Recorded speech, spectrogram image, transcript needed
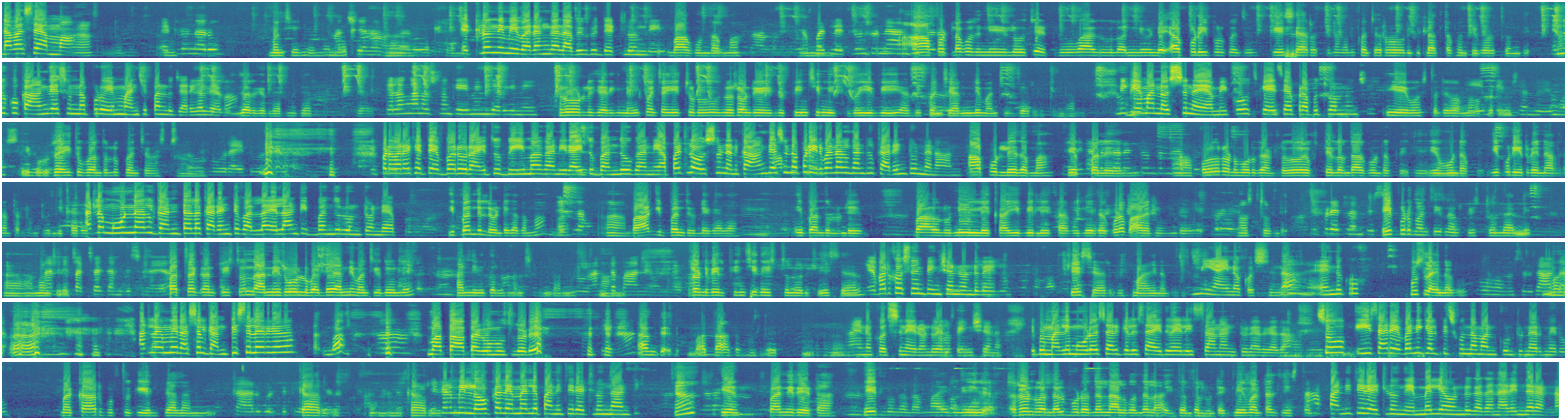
నమస్తే అమ్మా. ఎట్లున్నారు? ఎట్లుంది మీ వరంగల్ అభివృద్ధి? ఎట్లుంది? బాగుందమ్మా. అప్పట్లో ఎట్లుంటున్నాయి ఆ అప్పట్లో కొంచెం నీళ్ళు చెట్లు వాగులు అన్ని ఉండే. అప్పుడు ఇప్పుడు కొంచెం కేసీఆర్ వచ్చినా కానీ కొంచెం రోడ్ ఇట్లా అంతా మంచిగా కొడుతుంది ఎందుకు కాంగ్రెస్ ఉన్నప్పుడు ఏం మంచి పనులు జరగలేదు జరగలేదు. తెలంగాణ వచ్చినాక ఏమేమి జరిగినాయి? రోడ్లు జరిగినాయి. కొంచెం ఇచ్చుడు రెండు పింఛన్ ఇచ్చుడు ఇవి అవి కొంచెం అన్ని మంచిగా జరుగుతుందమ్మా మీకు ఏమన్నా వస్తున్నాయా? మీకు కేసీఆర్ ప్రభుత్వం నుంచి? ఏం వస్తలేవమ్మా ఒకటి. పింఛన్లు ఏం వస్తున్నాయి? ఇప్పుడు రైతు బంధువులు కొంచెం వస్తుంది ఇప్పటి వరకు అయితే ఎవ్వరు రైతు బీమా గాని రైతు బంధు గాని అప్పట్లో వస్తుండే. కాంగ్రెస్ ఉన్నప్పుడు ఇరవై నాలుగు గంటలు కరెంట్ ఉండేనా అప్పుడు లేదమ్మా ఎక్కువ లేదు అప్పుడు. రెండు మూడు గంటలు తెల్లం దాకా ఉండకపోయేది ఏమి ఉండకపోయేది. ఇప్పుడు ఇరవై నాలుగు గంటలు ఉంటుంది అట్లా మూడు నాలుగు గంటల కరెంట్ వల్ల ఎలాంటి ఇబ్బందులు ఉంటుండే అప్పుడు? ఇబ్బందులు ఉండే కదమ్మా. బాగా ఇబ్బంది ఉండే కదా. ఇబ్బందులు ఉండే బావులు నీళ్ళు లేక ఇవి లేక అవి లేక కూడా బాగానే ఉండేవి. మస్తు ఉండే ఇప్పుడు మంచిగా అనిపిస్తుంది? అన్ని. మంచిగా పచ్చగా అనిపిస్తుంది. అన్ని రోడ్లు పడ్డాయి అన్ని మంచిగానే ఉన్నాయి. అన్ని విధాలు మంచిగా ఉందమ్మా. అంత బానే ఉంది రెండు వేలు పింఛన్ ఇస్తున్నాడు కేసీఆర్. ఎవరికి వస్తుంది పింఛన్ రెండు వేలు? కేసీఆర్ మా ఆయన మీ ఆయనకు వస్తుందా? ఎందుకు? ముసలాయనకు. అట్లా మీరు అసలు కనిపిస్తలేరు కదా? మా- తాతకు ముసలుడే. అంతే మా తాత ముసలుడు ఆయనకు వస్తున్నాయి రెండు వేల పెన్షన్. ఇప్పుడు మళ్ళీ మూడోసారి గెలిస్తే ఐదు వేలు ఇస్తాను అంటున్నారు కదా. సో ఈసారి ఎవరిని గెలిపించుకుందాం అనుకుంటున్నారు మీరు? మా కారు గుర్తుకి వెళ్ళిపోయాలని కారు గుర్తుకి కారు ఇక్కడ మీ లోకల్ ఎమ్మెల్యే పనితీరు ఎట్లుందా అంటే? పని రేటా? ఎట్లున్నదమ్మా వేలు రెండు వందలు మూడు వందలు నాలుగు వందలు ఐదు వందలు ఉంటాయి. మేము వంటలు చేస్తాం. పనితీరు ఎట్లుంది? ఎమ్మెల్యే ఉండు కదా నరేందర్ అన్న.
